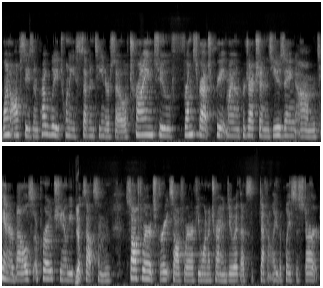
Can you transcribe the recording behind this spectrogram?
one off season, probably 2017 or so, of trying to from scratch create my own projections using um, Tanner Bell's approach. You know, he Yep. puts out some software. It's great software if you want to try and do it. That's definitely the place to start.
